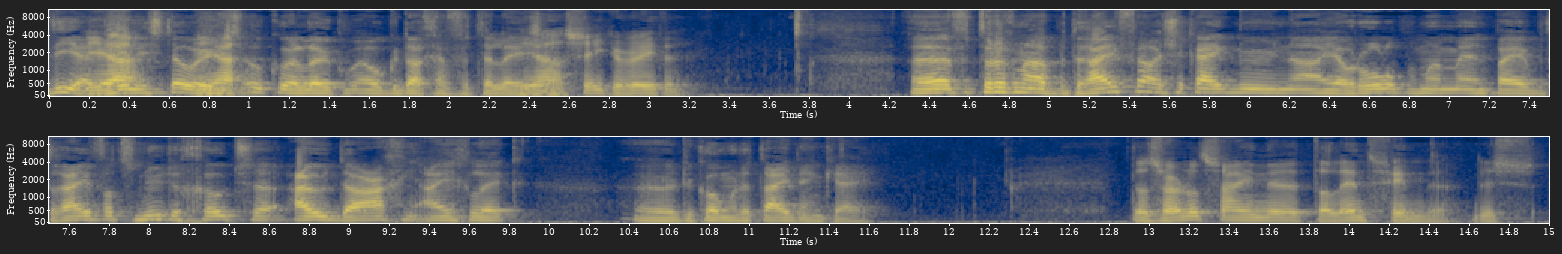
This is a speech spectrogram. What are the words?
die, ja, ja, Daily Stoic. ja. is ook wel leuk om elke dag even te lezen. Ja, zeker weten. Eh, even terug naar het bedrijf. Als je kijkt nu naar jouw rol op het moment bij je bedrijf, wat is nu de grootste uitdaging eigenlijk eh, de komende tijd, denk jij? Dan zou dat zijn eh, talent vinden. Dus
